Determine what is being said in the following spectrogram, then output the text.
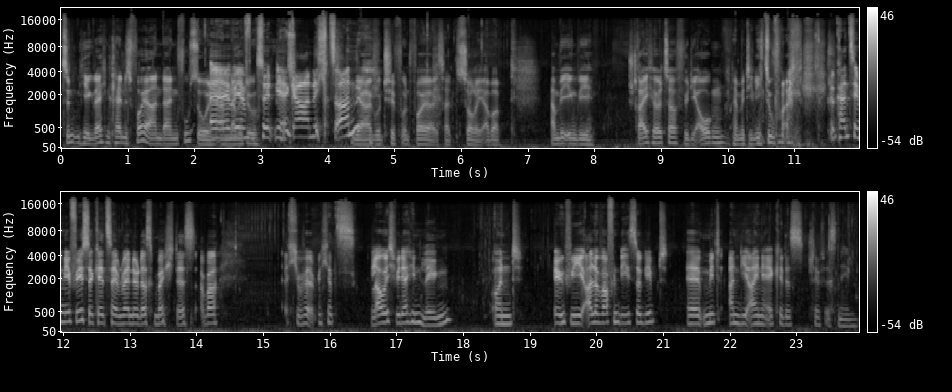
zünden hier gleich ein kleines Feuer an deinen Fußsohlen Äh, an, wir damit du. zünden hier gar nichts an. Ja, gut, Schiff und Feuer ist halt, sorry, aber haben wir irgendwie Streichhölzer für die Augen, damit die nicht zufallen? Du kannst ihm die Füße kitzeln, wenn du das möchtest. Aber ich werde mich jetzt, glaube ich, wieder hinlegen und irgendwie alle Waffen, die es so gibt, äh, mit an die eine Ecke des Schiffes nehmen.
